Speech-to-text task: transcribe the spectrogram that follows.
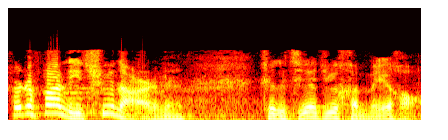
说这范蠡去哪儿了呢？这个结局很美好，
